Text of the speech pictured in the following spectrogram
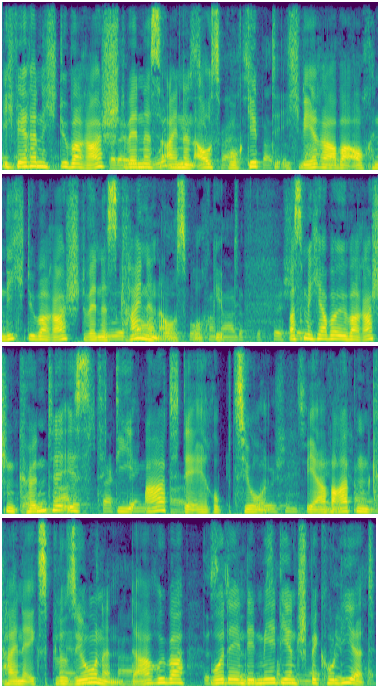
Ich wäre nicht überrascht, wenn es einen Ausbruch gibt. Ich wäre aber auch nicht überrascht, wenn es keinen Ausbruch gibt. Was mich aber überraschen könnte, ist die Art der Eruption. Wir erwarten keine Explosionen. Darüber wurde in den Medien spekuliert.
